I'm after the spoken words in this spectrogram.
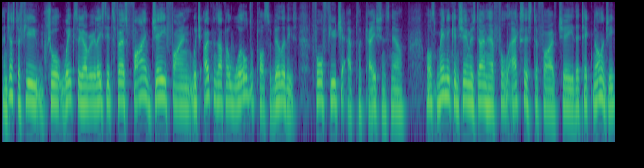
And just a few short weeks ago, released its first 5G phone, which opens up a world of possibilities for future applications. Now, whilst many consumers don't have full access to 5G, the technology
